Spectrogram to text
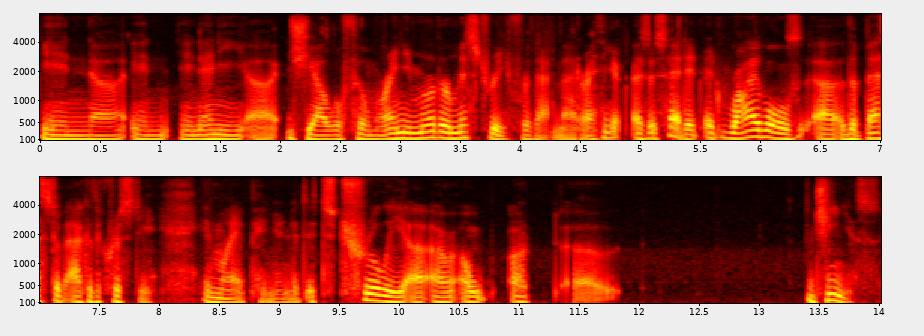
in, uh, in, in any uh, Giallo film or any murder mystery for that matter. I think, it, as I said, it, it rivals uh, the best of Agatha Christie, in my opinion. It, it's truly a, a, a, a genius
